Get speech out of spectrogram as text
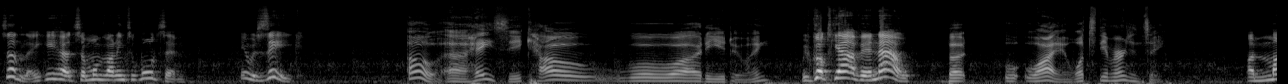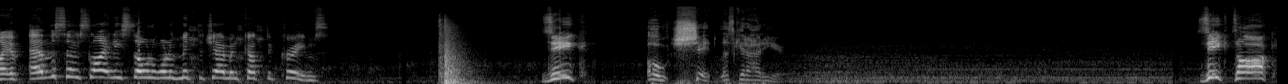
Suddenly, he heard someone running towards him. It was Zeke. Oh, uh, hey Zeke, how... what are you doing? We've got to get out of here now! But, why? What's the emergency? I might have ever so slightly stolen one of Mr. Chairman Custard Cream's. Zeke! Oh shit, let's get out of here. Zeke, talk!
